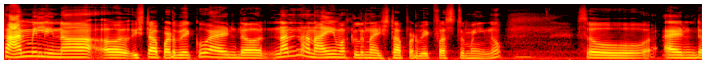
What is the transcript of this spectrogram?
ಫ್ಯಾಮಿಲಿನ ಇಷ್ಟಪಡಬೇಕು. ಆ್ಯಂಡ್ ನನ್ನ ನಾಯಿ ಮಕ್ಕಳನ್ನ ಇಷ್ಟಪಡಬೇಕು ಫಸ್ಟ್ ಮೇಯ್ನು ಸೊ ಆ್ಯಂಡ್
